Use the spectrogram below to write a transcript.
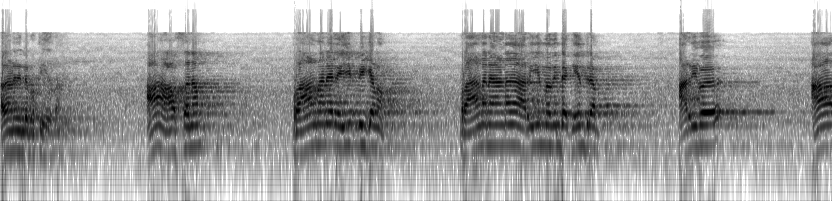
അതാണ് ഇതിന്റെ പ്രത്യേകത. ആ ആസനം പ്രാണനെ ലയിപ്പിക്കണം. പ്രാണനാണ് അറിയുന്നതിന്റെ കേന്ദ്രം. അറിവ് ആ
